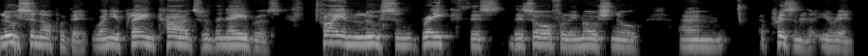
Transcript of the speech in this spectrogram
Loosen up a bit. When you're playing cards with the neighbors try and loosen break this this awful emotional um, prison that you're in.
